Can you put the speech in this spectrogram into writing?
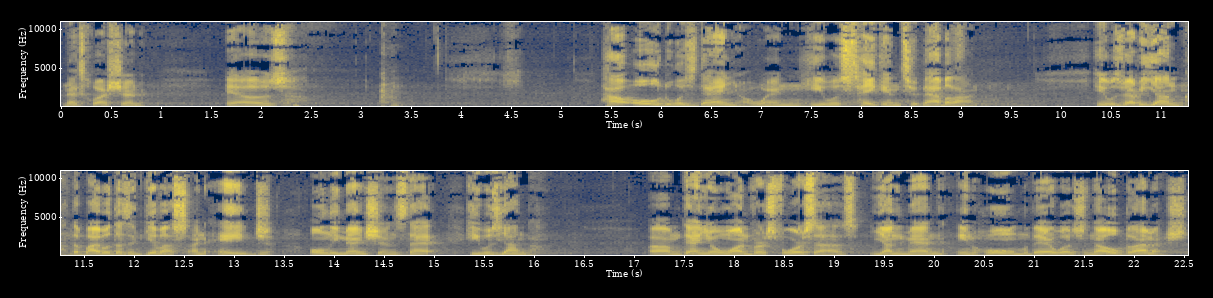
Next question is how old was Daniel when he was taken to Babylon? He was very young. The Bible doesn't give us an age, only mentions that he was young. Um, Daniel 1 verse 4 says, Young men in whom there was no blemish,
